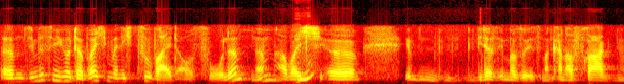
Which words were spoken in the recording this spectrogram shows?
Ähm, Sie müssen mich unterbrechen, wenn ich zu weit aushole. Ne? Aber mhm. ich, äh, wie das immer so ist, man kann auch fragen,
